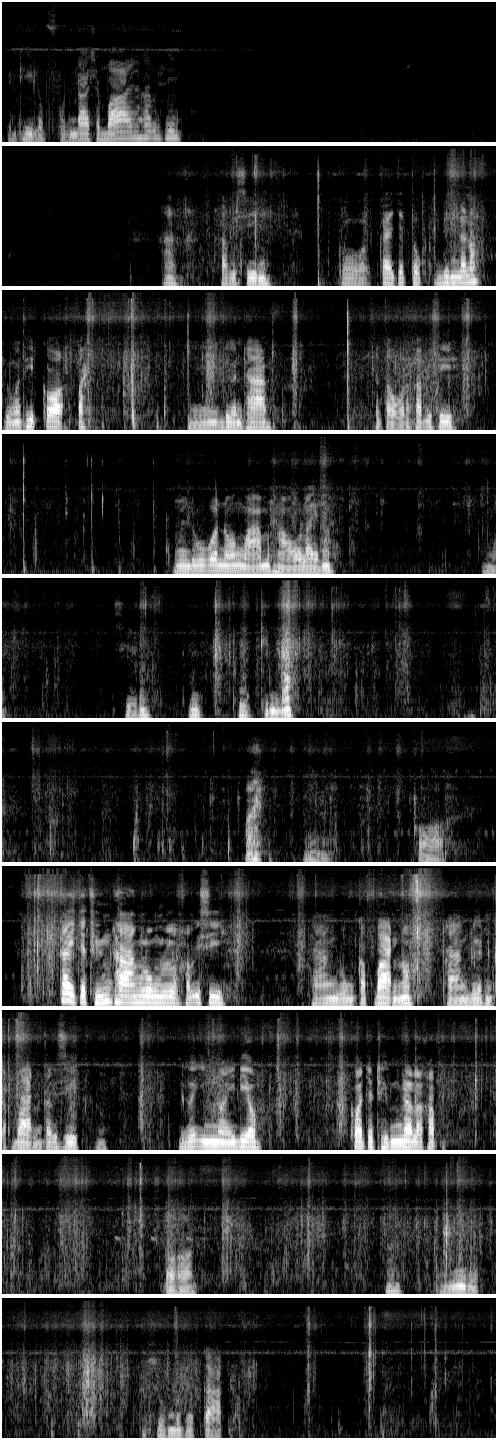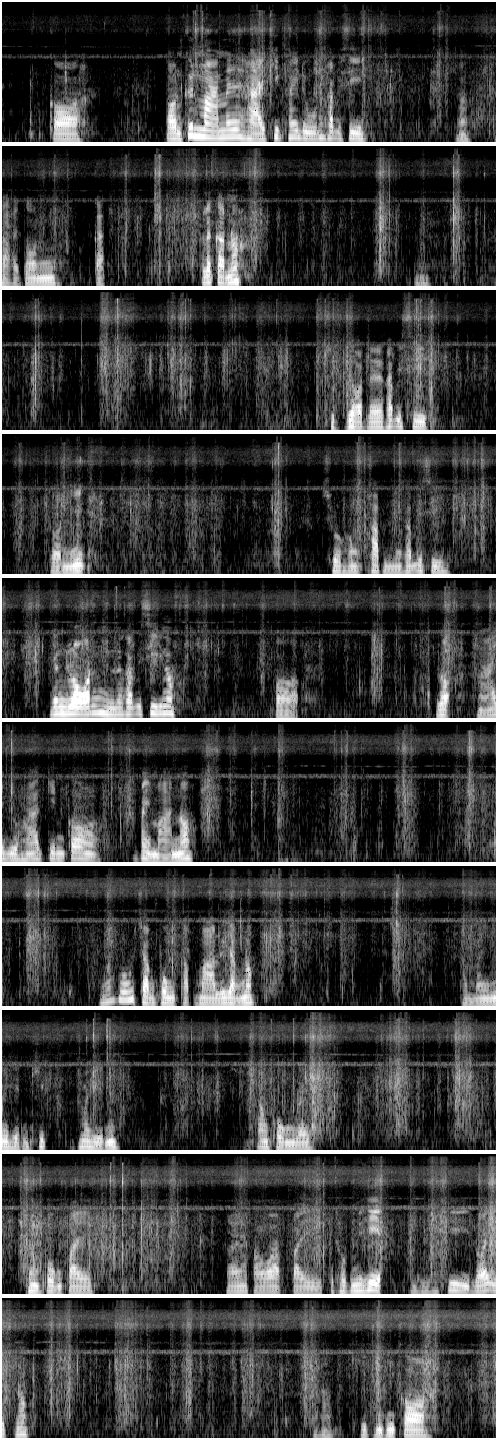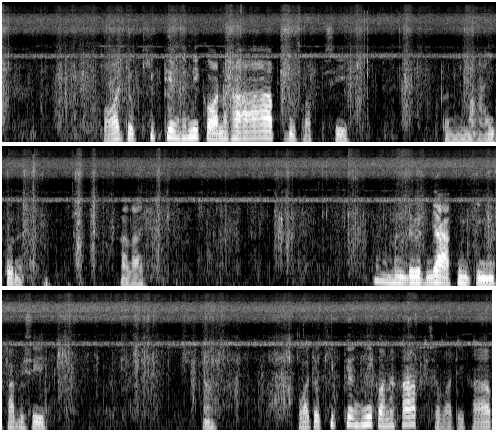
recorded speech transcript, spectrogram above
เป็นที่หลบฝนได้สบายนะครับพี่ซีอะครับพี่ซีนี่ก็ใกล้จะตกดินแล้วเนาะดวงอาทิตย์ก็ไปนี่เดินทางจะต่อนะครับพี่ซีไม่รู้ว่าน้องหมามันเห่าอะไรเนาะเสียงมันถูกกินเนาะ ไปก็ใกล้จะถึงทางลงแล้วครับพี่ซีทางลงกลับบ้านเนาะทางเดินกลับบ้านครับพี่ซีเหลืออีกหน่อยเดียว ก็จะถึงแล้วล่ะครับก็นะตรงนี้ชมบรรยากาศ ก็ตอนขึ้นมาไม่ได้ถ่ายคลิปให้ดูนะครับพี่ซีถ่ายตอนกลับก็แล้วกันเนาะ สุดยอดเลยครับอีซีตอนนี้ ช่วงค่ำๆเนี่ยครับอีซียังร้อนอยู่นะครับอีซีเนาะก็เลาะหาอยู่หากินก็ไม่หมานเนาะโอ้ช่างพงกลับมาหรือยังเนาะทำไมไม่เห็นคลิปไม่เห็นช่างพงเลยช่างพงไป อะไรนะเขาว่าไปปฐมนิเทศอยู่ที่ร้อยเอ็ดเนาะอะคลิปนี้ก็ขอจบคลิปเพียงเท่านี้ก่อนนะครับอยู่กับสีต้นไม้ต้นอะไร มันเดินยากจริงๆนะครับพี่ซีขอจบคลิปเพียงเท่านี้ก่อนนะครับ สวัสดีครับ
